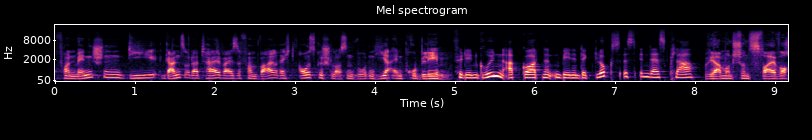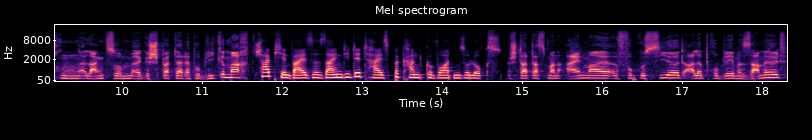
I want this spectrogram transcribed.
von Menschen, die ganz oder teilweise vom Wahlrecht ausgeschlossen wurden, hier ein Problem. Für den grünen Abgeordneten Benedikt Lux ist indes klar, wir haben uns schon zwei Wochen lang zum äh, Gespött der Republik gemacht. Scheibchenweise seien die Details bekannt geworden, so Lux. Statt dass man einmal fokussiert alle Probleme sammelt.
